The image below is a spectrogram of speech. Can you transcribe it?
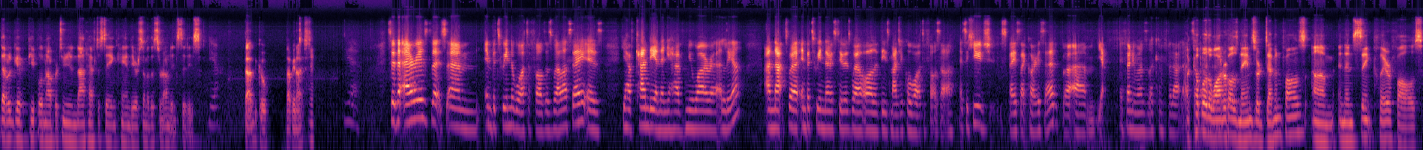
that'll give people an opportunity to not have to stay in Kandy or some of the surrounding cities Yeah. That'd be cool. That'd be nice. Yeah. Yeah. So the areas that's um, in between the waterfalls as well, I'll say, is you have Kandy and then you have Nuwara Eliya. And that's where, in between those two, is where all of these magical waterfalls are. It's a huge space, like Corey said, but um, yeah, if anyone's looking for that, a couple of the waterfalls names are devon falls um and then st clair falls.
